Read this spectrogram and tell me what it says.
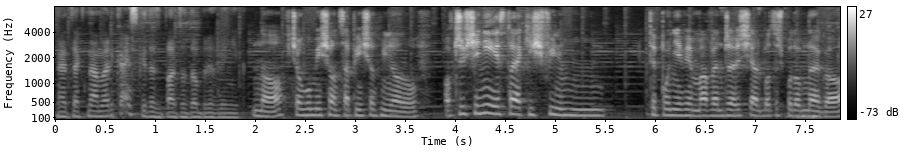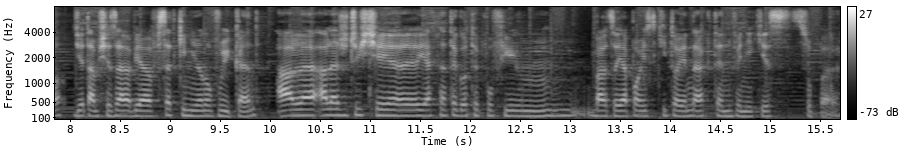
Nawet jak na amerykańskie to jest bardzo dobry wynik. No, w ciągu miesiąca 50 milionów. Oczywiście nie jest to jakiś film typu, nie wiem, Avengersi albo coś podobnego, gdzie tam się zarabia w setki milionów weekend, ale, ale rzeczywiście jak na tego typu film bardzo japoński, to jednak ten wynik jest super.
